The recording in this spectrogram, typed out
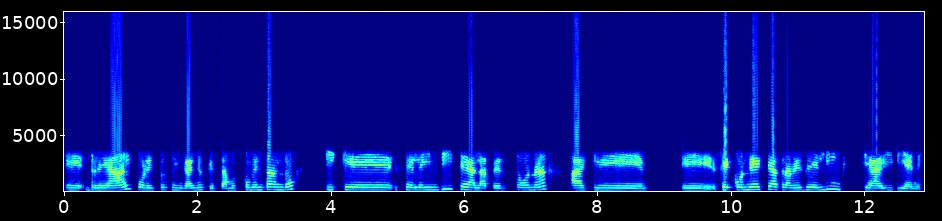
eh, real por estos engaños que estamos comentando y que se le invite a la persona a que se conecte a través del link que ahí viene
